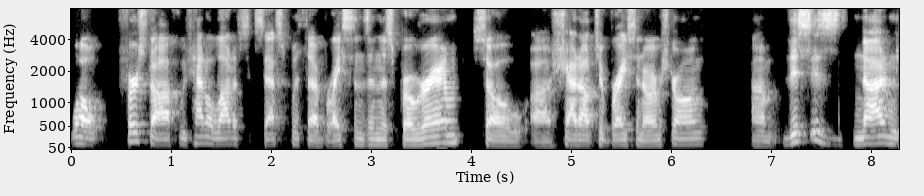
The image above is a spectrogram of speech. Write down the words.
Well, first off, we've had a lot of success with uh, Brysons in this program. So uh, shout out to Bryson Armstrong. Um, this is not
